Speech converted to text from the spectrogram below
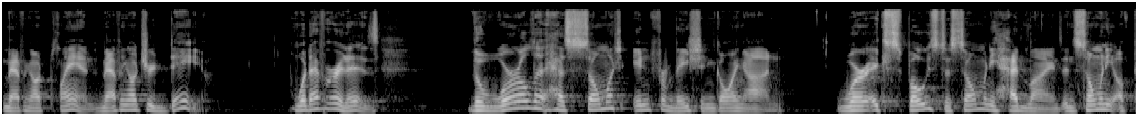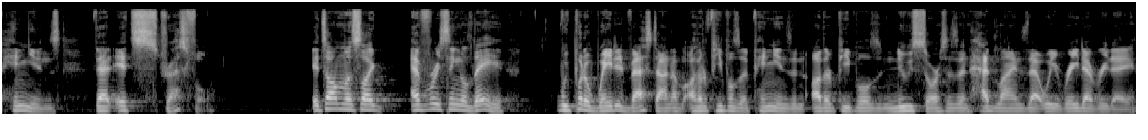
mapping out plans, mapping out your day, whatever it is. The world has so much information going on. We're exposed to so many headlines and so many opinions that it's stressful. It's almost like every single day we put a weighted vest on of other people's opinions and other people's news sources and headlines that we read every day.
